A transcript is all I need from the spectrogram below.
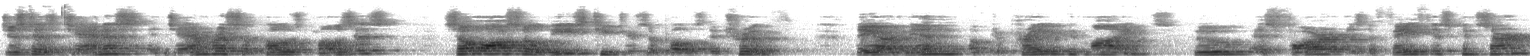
Just as Jannes and Jambres opposed Moses, so also these teachers oppose the truth. They are men of depraved minds who, as far as the faith is concerned,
